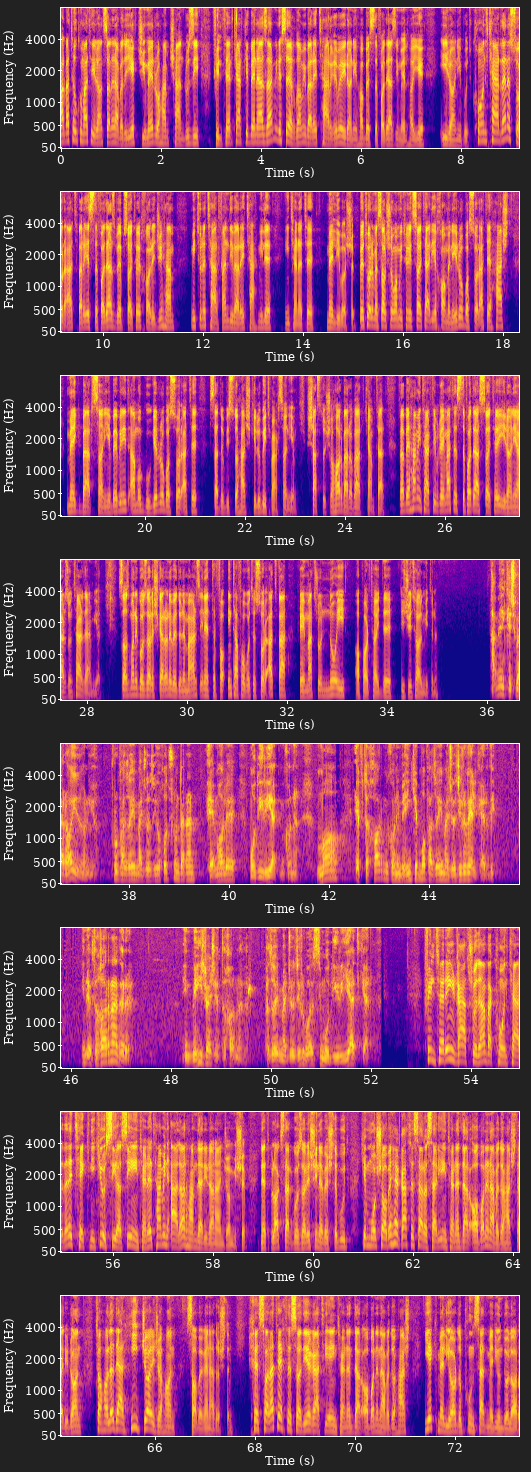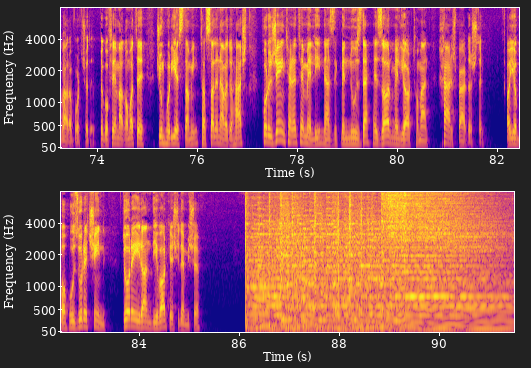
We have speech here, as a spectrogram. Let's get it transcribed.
البته حکومت ایران سال 91 جیمیل رو هم چند روزی فیلتر کرد که به نظر می‌رسه اقدامی برای ترغیب ایرانی ها به استفاده از ایمیل های ایرانی بود. کند کردن سرعت برای استفاده از وبسایت های خارجی هم می‌تونه ترفندی برای تحمیل اینترنت ملی باشه. به طور مثال شما می‌تونید سایت علی خامنه ای رو با سرعت 8 مگ بر ثانیه ببینید اما گوگل رو با سرعت 128 کیلوبیت بر ثانیه. 64 برابر کمتر. و به همین ترتیب قیمت استفاده از سایت های ایرانی ارزون تر در میاد. سازمان گزارشگران بدون مرز این, این تفاوت سرعت و قیمت رو نوعی آپارتاید دیجیتال می‌دونه. همه کشورهای دنیا. رو فضای مجازی خودشون دارن اعمال مدیریت می‌کنن. ما افتخار می‌کنیم به اینکه ما فضای مجازی رو ول کردیم. این افتخار نداره. این به هیچ وجه افتخار نداره. فضای مجازی رو بایستی مدیریت کرد. فیلترینگ قطع شدن و کند کردن تکنیکی و سیاسی اینترنت همین الان هم در ایران انجام میشه. NetBlocks در گزارشی نوشته بود که مشابه قطع سراسری اینترنت در آبان 98 در ایران تا حالا در هیچ جای جهان سابقه نداشته. خسارت اقتصادی قطعی اینترنت در آبان 98 یک میلیارد و 500 میلیون دلار برآورد شده. به گفته مقامات جمهوری اسلامی تا سال 98 پروژه اینترنت ملی نزدیک به 19 هزار میلیارد تومن خرج برداشته. آیا با حضور چین دور ایران دیوار کشیده میشه؟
